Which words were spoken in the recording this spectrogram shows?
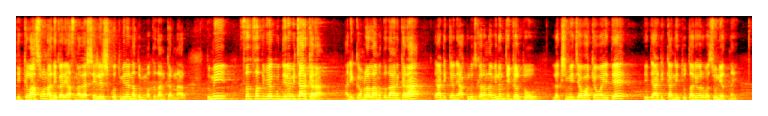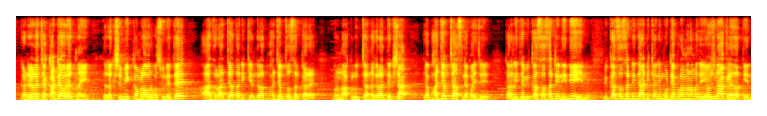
की क्लास वन अधिकारी असणाऱ्या शैलेश कोथमिरेंना तुम्ही मतदान करणार. तुम्ही सतसत विवेकबुद्धीने विचार करा आणि कमळाला मतदान करा. या ठिकाणी अकलूजकरांना विनंती करतो लक्ष्मी जेव्हा केव्हा येते ती त्या ठिकाणी तुतारीवर बसून येत नाही. घड्याळाच्या काट्यावर येत नाही. तर लक्ष्मी कमळावर बसून येते. आज राज्यात आणि केंद्रात भाजपचं सरकार आहे. म्हणून अकलूजच्या नगराध्यक्षा या भाजपच्या असल्या पाहिजे. कारण इथे विकासासाठी निधी येईल. विकासासाठी त्या ठिकाणी मोठ्या प्रमाणामध्ये योजना आखल्या जातील.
